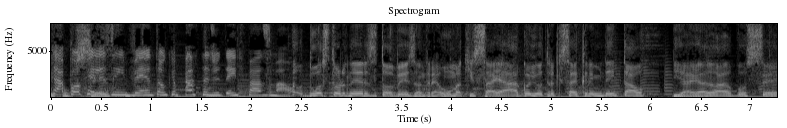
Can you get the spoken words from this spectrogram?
daqui a pouco eles inventam que pasta de dente faz mal. Não, duas torneiras, talvez, André. Uma que sai água e outra que sai creme dental. E aí ah, você.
